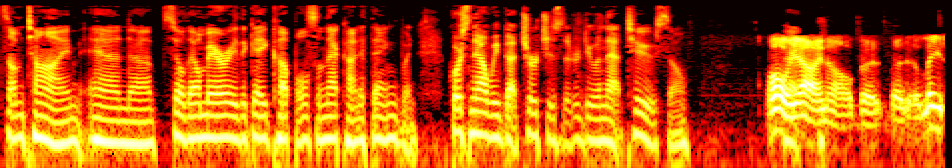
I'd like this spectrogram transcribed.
some time. And uh, so they'll marry the gay couples and that kind of thing. But of course, now we've got churches that are doing that too. So Oh Yeah. yeah, I know, but but at least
